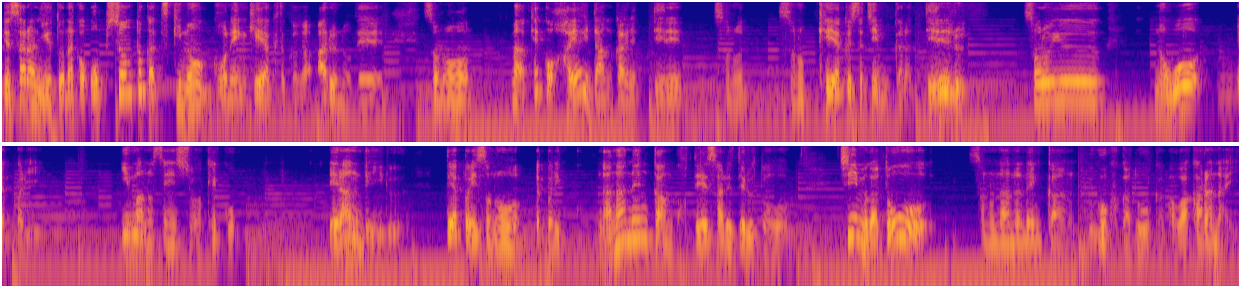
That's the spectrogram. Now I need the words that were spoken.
でさらに言うとなんかオプションとか付きの5年契約とかがあるのでそのまあ結構早い段階で出れそのその契約したチームから出れる。そういうのをやっぱり今の選手は結構選んでいる。でやっぱりそのやっぱり7年間固定されてるとチームがどうその7年間動くかどうかがわからない。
